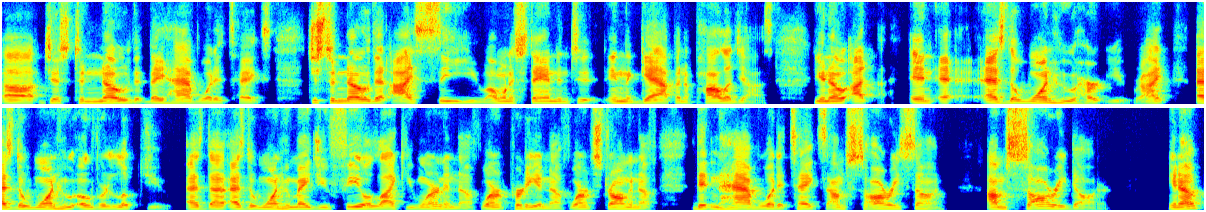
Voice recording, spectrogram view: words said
uh, just to know that they have what it takes, just to know that I see you. I want to stand into in the gap and apologize. You know, I and as the one who hurt you, right? As the one who overlooked you, as the as the one who made you feel like you weren't enough, weren't pretty enough, weren't strong enough, didn't have what it takes. I'm sorry, son. I'm sorry, daughter. You know,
